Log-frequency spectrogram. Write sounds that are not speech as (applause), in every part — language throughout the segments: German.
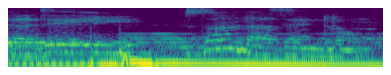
Insider Daily Sondersendung.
